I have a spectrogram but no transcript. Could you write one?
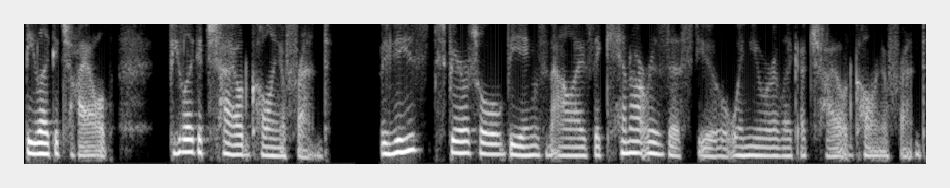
be like a child. Be like a child calling a friend. These spiritual beings and allies, they cannot resist you when you are like a child calling a friend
